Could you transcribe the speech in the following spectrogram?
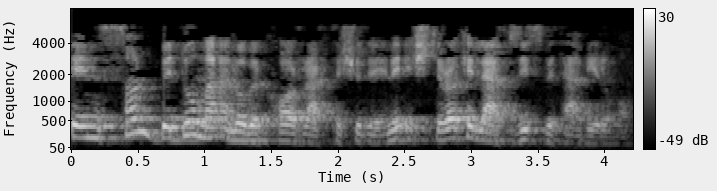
انسان به دو معنا به کار رفته شده یعنی اشتراک لفظی به تعبیر ما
